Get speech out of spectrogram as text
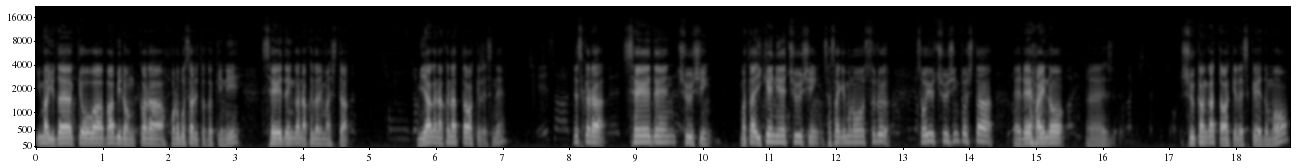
今、ユダヤ教はバビロンから滅ぼされた時に聖殿がなくなりました。宮がなくなったわけですねですから聖殿中心また生贄中心捧げ物をするそういう中心とした礼拝の習慣があったわけですけれども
